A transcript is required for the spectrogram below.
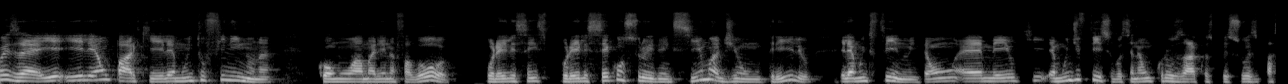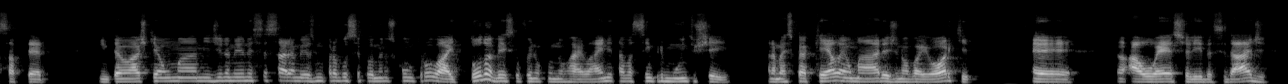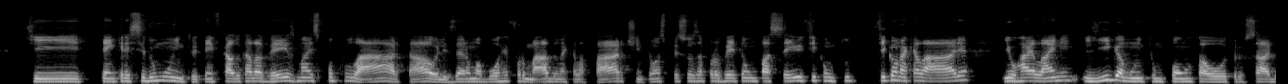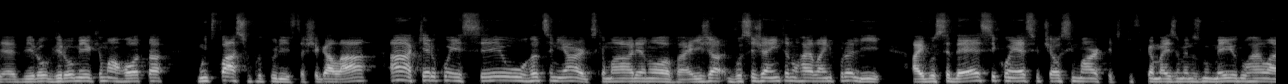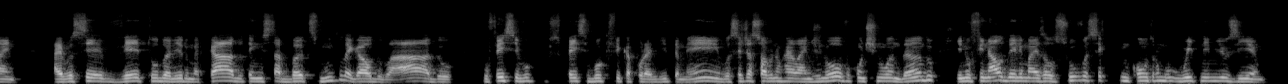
Pois é, e, e, ele é um parque, ele é muito fininho, né? Como a Marina falou, por ele ser, por ele ser construído em cima de um trilho, ele é muito fino, então é meio que é muito difícil você não cruzar com as pessoas e passar perto. Então eu acho que é uma medida meio necessária mesmo para você pelo menos controlar. E toda vez que eu fui no, no Highline estava sempre muito cheio. Ainda mais porque aquela é uma área de Nova York, é, a oeste ali da cidade, que tem crescido muito e tem ficado cada vez mais popular, tal. Eles deram uma boa reformada naquela parte, então as pessoas aproveitam um passeio e ficam tu, ficam naquela área e o Highline liga muito um ponto a outro, sabe? É, virou, virou meio que uma rota muito fácil para o turista chegar lá. Ah, quero conhecer o Hudson Yards, que é uma área nova. Aí já você já entra no Highline por ali. Aí você desce e conhece o Chelsea Market, que fica mais ou menos no meio do Highline. Aí você vê tudo ali do mercado, tem um Starbucks muito legal do lado, o Facebook, o Facebook fica por ali também. Você já sobe no Highline de novo, continua andando e no final dele mais ao sul você encontra o Whitney Museum,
